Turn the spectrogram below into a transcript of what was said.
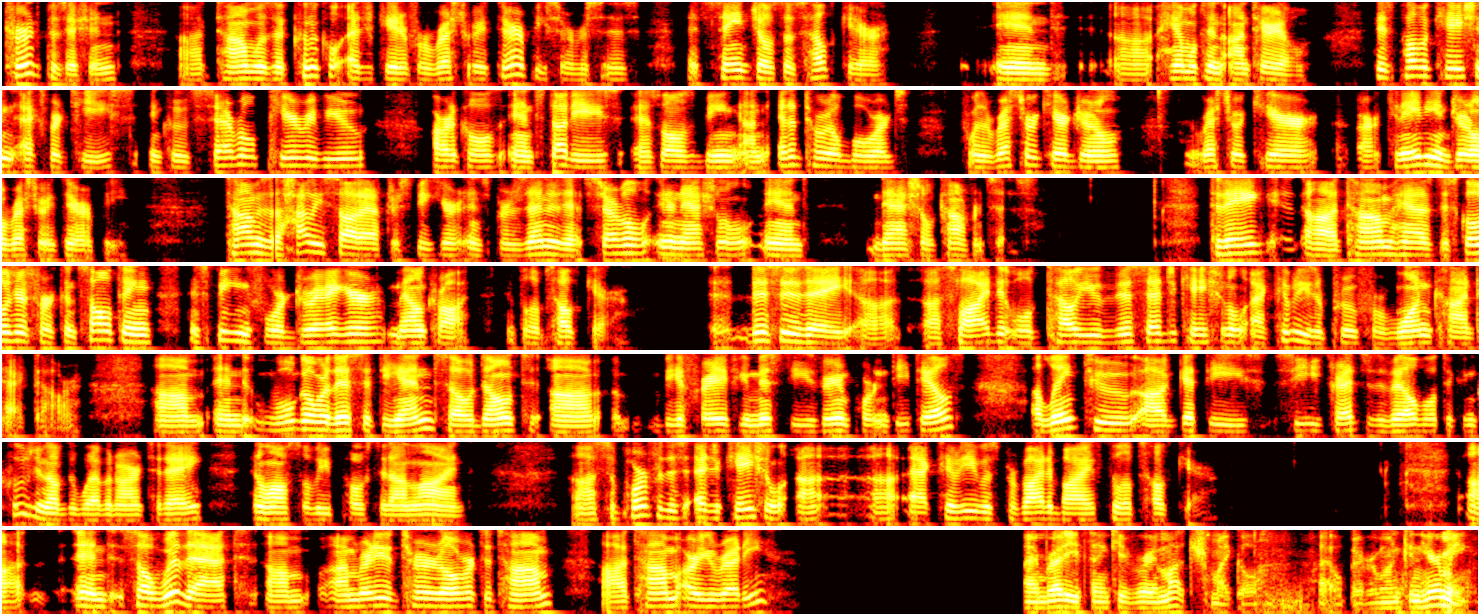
current position, uh, Tom was a clinical educator for respiratory therapy services at St. Joseph's Healthcare in uh, Hamilton, Ontario. His publication expertise includes several peer review articles and studies, as well as being on editorial boards for the Respiratory Care Journal, Respiratory Care, or Canadian Journal of Respiratory Therapy. Tom is a highly sought after speaker and is presented at several international and national conferences. Today, uh, Tom has disclosures for consulting and speaking for Draeger, Mallinckrodt, and Philips Healthcare. This is a, uh, a, slide that will tell you this educational activity is approved for one contact hour. Um, and we'll go over this at the end, so don't uh, be afraid if you miss these very important details. A link to uh, get these CE credits is available at the conclusion of the webinar today and will also be posted online. Uh, support for this educational uh, uh, activity was provided by Philips Healthcare. Uh, and so with that, um, I'm ready to turn it over to Tom. Tom, are you ready? I'm ready. Thank you very much, Michael. I hope everyone can hear me.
